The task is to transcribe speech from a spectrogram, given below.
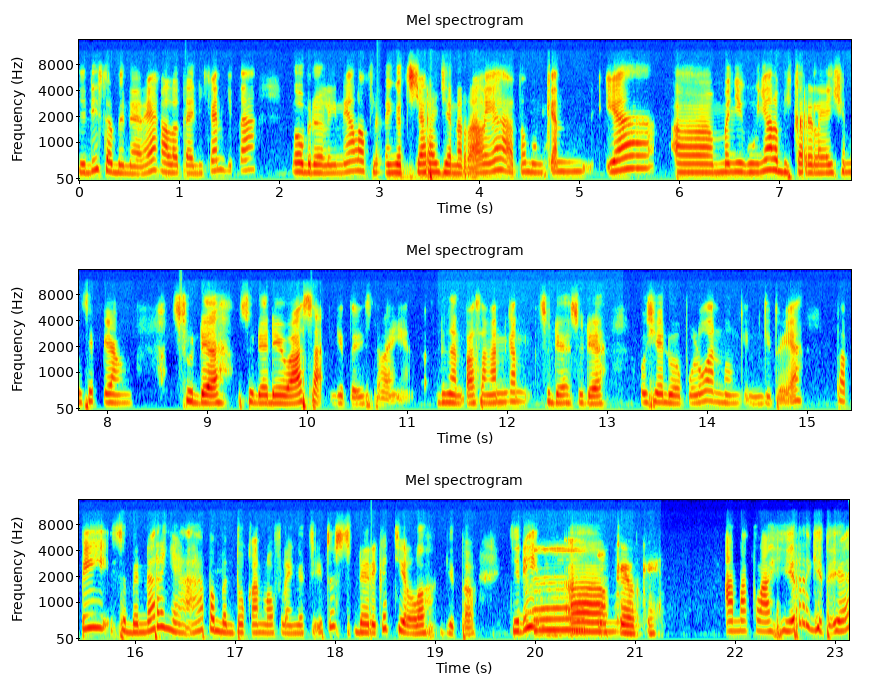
Jadi sebenarnya kalau tadi kan kita ngobrolinnya love language secara general ya atau mungkin ya uh, menyinggungnya lebih ke relationship yang sudah sudah dewasa gitu istilahnya. Dengan pasangan kan sudah sudah usia 20-an mungkin gitu ya. Tapi sebenarnya pembentukan love language itu dari kecil loh gitu. Jadi oke hmm, oke. Um, okay, okay anak lahir gitu ya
